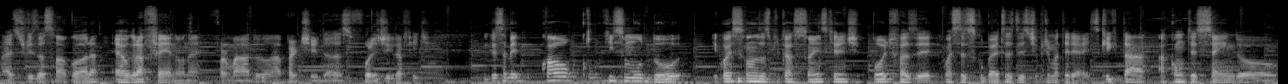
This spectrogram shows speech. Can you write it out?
mais utilização agora, é o grafeno, né? Formado a partir das folhas de grafite. Eu queria saber qual, como que isso mudou E quais são as aplicações que a gente pode fazer com essas descobertas desse tipo de materiais? O que está acontecendo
